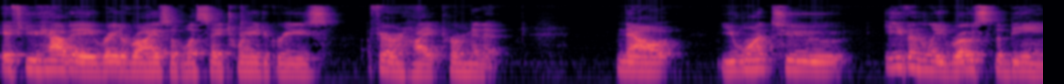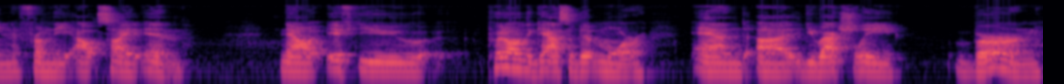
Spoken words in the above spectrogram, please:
if you have a rate of rise of let's say 20 degrees Fahrenheit per minute, now you want to evenly roast the bean from the outside in. Now if you put on the gas a bit more and uh, you actually burn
